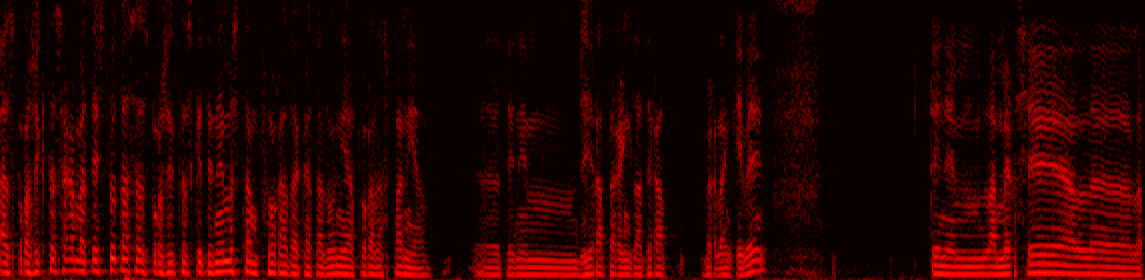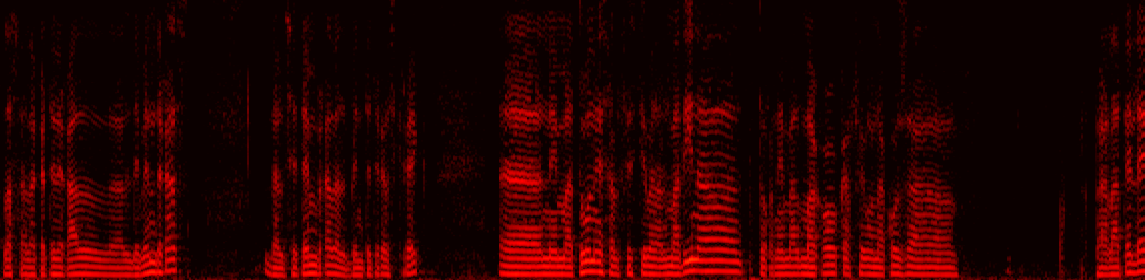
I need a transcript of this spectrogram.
els projectes ara mateix, tots els projectes que tenim estan fora de Catalunya, fora d'Espanya. Eh, tenim gira per Anglaterra per l'any que ve. Tenim la Mercè a la, a la plaça de la Catedral el divendres, del setembre, del 23 crec. Eh, anem a Tunis, al Festival al Madina, tornem al Marroc a fer una cosa per la tele,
